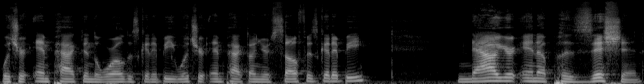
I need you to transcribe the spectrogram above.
what your impact in the world is going to be, what your impact on yourself is going to be, now you're in a position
